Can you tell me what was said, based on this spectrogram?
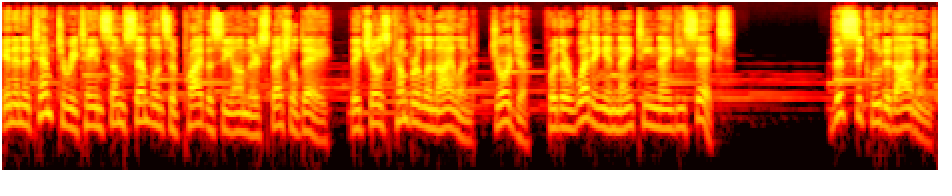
In an attempt to retain some semblance of privacy on their special day, they chose Cumberland Island, Georgia, for their wedding in 1996. This secluded island,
